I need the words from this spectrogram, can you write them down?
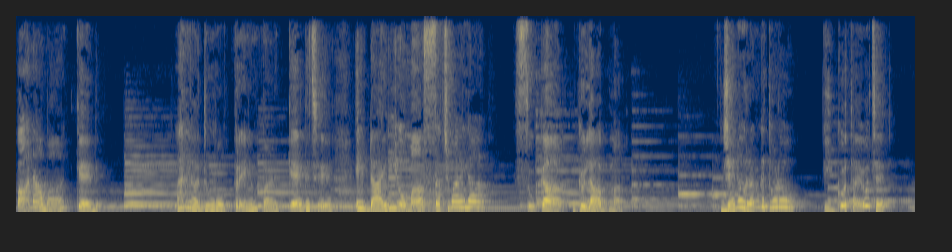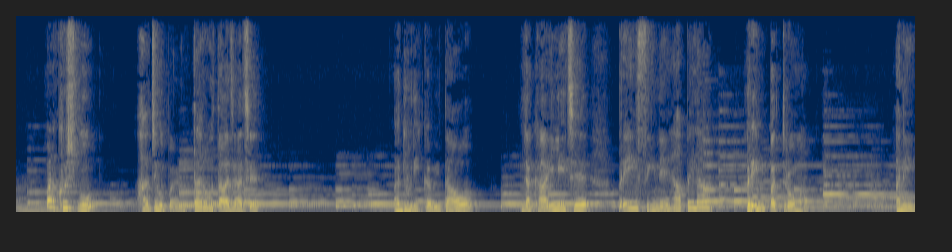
પાનામાં કેદ. અને અધૂરો પ્રેમ પણ કેદ છે એ ડાયરીઓમાં સચવાયેલા સૂકા ગુલાબમાં. જેનો રંગ થોડો પીકો થયો છે, પણ ખુશ્બુ હજુ પણ તરોતાજા છે. અધૂરી કવિતાઓ લખાયેલી છે પ્રેસીને આપેલા પ્રેમપત્રોમાં. અને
